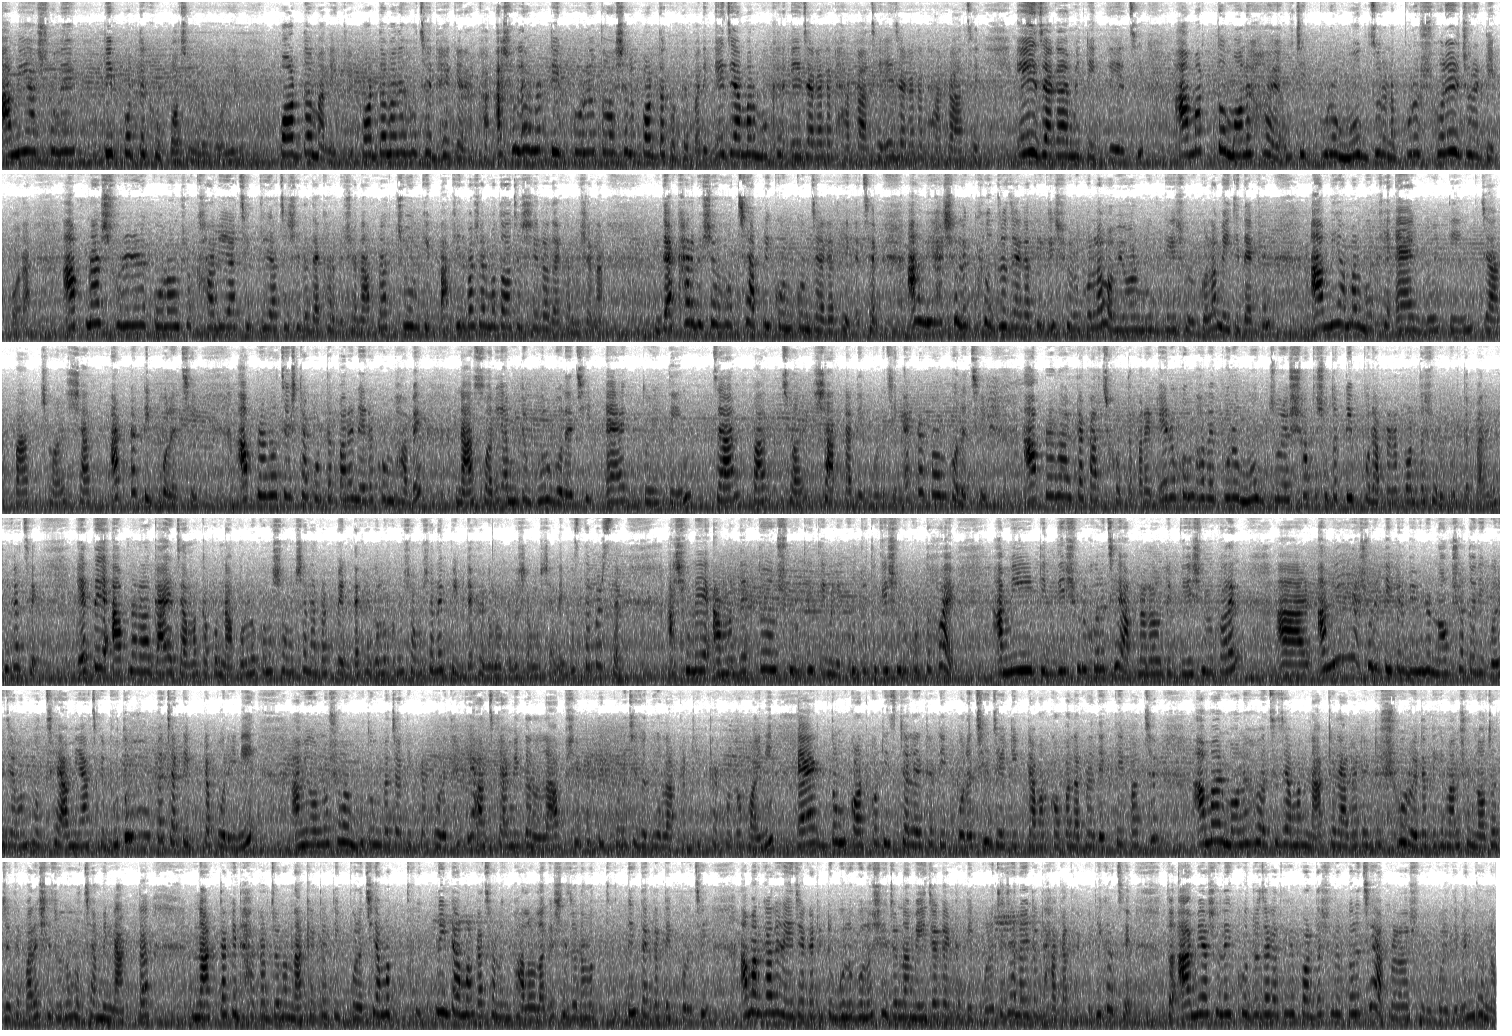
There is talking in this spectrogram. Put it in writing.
আমি আসলে টিপ পরতে খুব পছন্দ করি। পর্দা মানে কি? পর্দা মানে হচ্ছে ঢেকে রাখা। আসলে আমরা টিপ পরেও তো আসলে পর্দা করতে পারি। এই যে আমার মুখের এই জায়গাটা ঢাকা আছে, এই জায়গাটা ঢাকা আছে, এই জায়গায় আমি টিপ দিয়েছি। আমার তো মনে হয় উচিত পুরো মুখ জুড়ে না, পুরো শরীর জুড়ে টিপ করা আপনার শরীরের কোন অংশ খালি আছে, কি আছে সেটা দেখার বিষয় না। আপনার চুল কি পাখির বাসার মতো আছে সেটা দেখার বিষয় না। দেখার বিষয় হচ্ছে আপনি কোন কোন জায়গা থেকেছেন। আমি আসলে ক্ষুদ্র জায়গা থেকে শুরু করলাম, আমি আমার মুখ দিয়ে শুরু করলাম। এই যে দেখেন, আমি আমার মুখে এক, দুই, তিন, চার, পাঁচ, ছয়, সাত আটটা টিপ করেছি আপনারাও চেষ্টা করতে পারেন এরকম ভাবে। না সরি আমি তো ভুল বলেছি। এক, দুই, তিন, চার, পাঁচ, ছয়, সাতটা টিপ করেছি একটা কম করেছি আপনারাও একটা কাজ করতে পারেন। এরকম ভাবে পুরো মুখ জুড়ে শত শত টিপ করে আপনারা পর্দা শুরু করতে পারেন, ঠিক আছে? এতে আপনারা গায়ে জামা কাপড় না পরলেও কোনো সমস্যা নেই, আপনার পেট দেখা গেলেও কোনো সমস্যা নেই, পিঠ দেখা গেলেও কোনো সমস্যা নেই, বুঝতে পারছেন? আসলে আমাদের তো শুরু থেকে মানে ক্ষুদ্র থেকে শুরু করতে হয়। আমি টিপ দিয়ে শুরু করেছি, আপনারাও টিপ দিয়ে শুরু করেন। আর আমি আসলে টিপের বিভিন্ন নকশা তৈরি করি। যেমন হচ্ছে, আমি আজকে ভুতুম পেঁচা টিপটা পরিনি। আমি অন্য সময় ভুতুম পেঁচা টিপটা পরে থাকি। আজকে আমি একটা লাভ শেপের টিপ করেছি যদিও লাভটা ঠিকঠাক মতো হয়নি। একদম কটকটি স্টাইলের একটা টিপ করেছি যে টিপটা আমার কপালে আপনারা দেখতেই পাচ্ছেন। আমার মনে হয়েছে যে আমার নাকের আগাটা একটু সরু এটা দিকে মানুষের নজর যেতে পারে, সেজন্য হচ্ছে আমি নাকটা, নাকটাকে ঢাকার জন্য নাকে একটা টিপ করেছি আমার থুতনিটা আমার কাছে অনেক ভালো লাগে, সেজন্য আমার থুতনিতে একটা টিপ করেছি আমার গালের এই জায়গাটা একটু গুলো গুলো সেজন্য আমি এই জায়গায় একটা টিপ করেছি যেন এটা ঢাকা থাকে, ঠিক আছে? তো আমি আসলে ক্ষুদ্র জায়গা থেকে পর্দা শুরু করেছি, আপনারা শুরু করে দিবেন, ধন্যবাদ।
